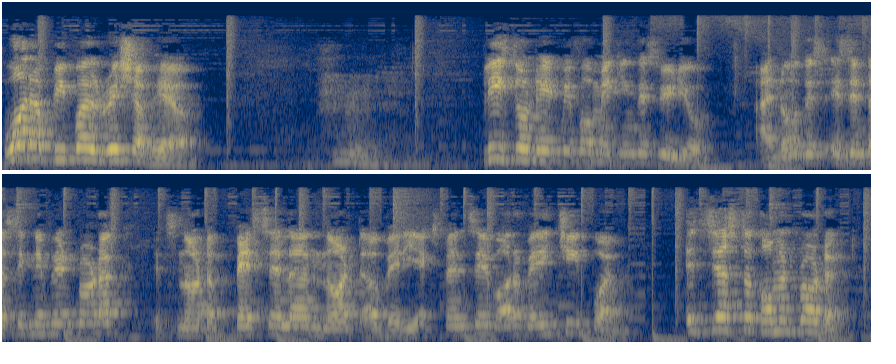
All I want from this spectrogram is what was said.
What up people, Rishabh here. Hmm. Please don't hate me for making this video. I know this isn't a significant product, it's not a bestseller, not a very expensive or a very cheap one. It's just a common product.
